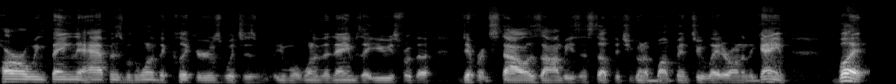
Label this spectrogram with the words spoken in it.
harrowing thing that happens with one of the clickers, which is you know, one of the names they use for the different style of zombies and stuff that you're going to bump into later on in the game. But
